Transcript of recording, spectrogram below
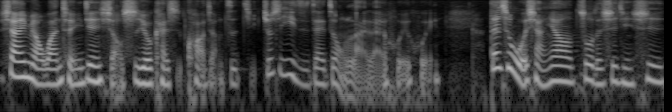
下一秒完成一件小事又开始夸奖自己，就是一直在这种来来回回。但是我想要做的事情是，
